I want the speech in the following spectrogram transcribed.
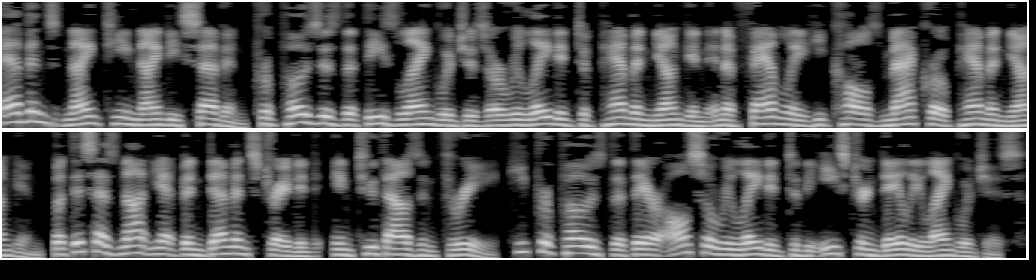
Evans 1997 proposes that these languages are related to Pama-Nyungan in a family he calls Macro-Pama-Nyungan, but this has not yet been demonstrated. In 2003, he proposed that they are also related to the Eastern Daly languages.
